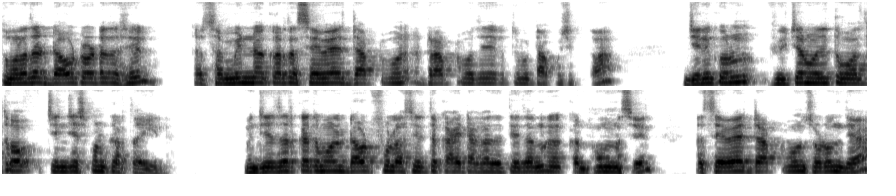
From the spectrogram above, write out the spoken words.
तुम्हाला जर डाऊट वाटत असेल तर सबमिट न करता सेव्ह ॲज ड्राफ्ट ड्राफ्टमध्ये तुम्ही टाकू शकता. जेणेकरून फ्युचरमध्ये तुम्हाला तो चेंजेस पण करता येईल. म्हणजे जर का तुम्हाला डाऊटफुल असेल तर काय टाकायचं ते जर कन्फर्म नसेल तर सेव्ह ड्राफ्ट म्हणून सोडून द्या.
